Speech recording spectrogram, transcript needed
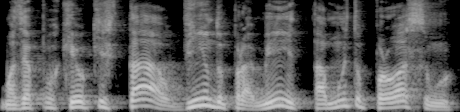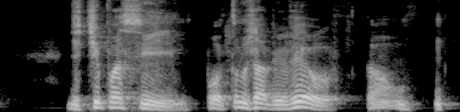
Mas é porque o que está vindo para mim está muito próximo de tipo assim, pô, tu não já viveu? Então,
